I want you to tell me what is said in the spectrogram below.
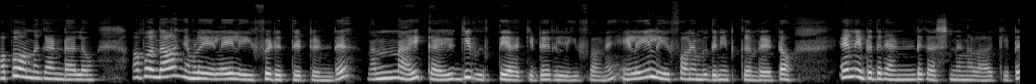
അപ്പോൾ ഒന്ന് കണ്ടാലോ? അപ്പോൾ എന്താ നമ്മൾ ഇളയ ലീഫ് എടുത്തിട്ടുണ്ട്. നന്നായി കഴുകി വൃത്തിയാക്കിയിട്ട് ഒരു ലീഫാണ് ഇളയ ലീഫാണ് നമ്മൾ ഇതിന് എടുക്കേണ്ടത് കേട്ടോ എന്നിട്ട് ഇത് രണ്ട് കഷ്ണങ്ങളാക്കിയിട്ട്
